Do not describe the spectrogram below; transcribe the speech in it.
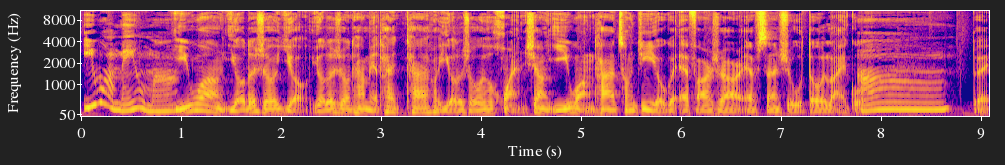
以往没有吗？以往有的时候有，有的时候他没有，他他会有的时候会换。像以往他曾经有个 F 二十二、F 三十五都来过。哦。对，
